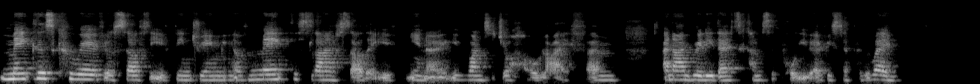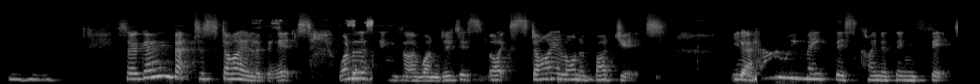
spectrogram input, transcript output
make this career of yourself that you've been dreaming of make this lifestyle that you've you know you've wanted your whole life um, and i'm really there to kind of support you every step of the way mm-hmm. so going back to style a bit one of the things i wondered is like style on a budget you know how do we make this kind of thing fit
